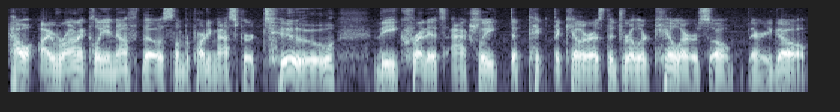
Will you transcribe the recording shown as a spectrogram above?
How ironically enough, though, Slumber Party Massacre 2, the credits actually depict the killer as the Driller Killer, so there you go.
